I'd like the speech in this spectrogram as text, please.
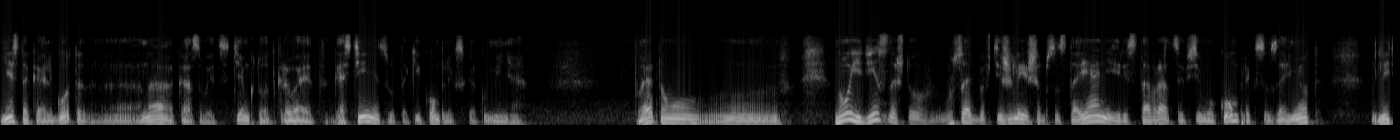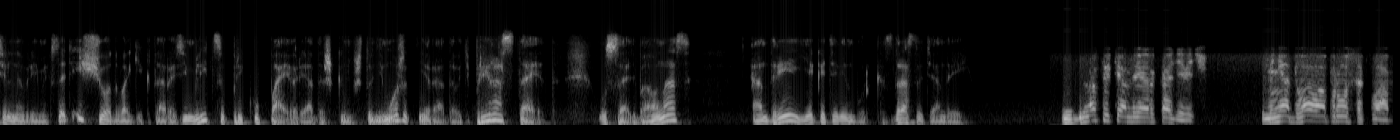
Есть такая льгота. э, она оказывается тем, кто открывает гостиницу, такие комплексы, как у меня. Поэтому, ну, единственное, что усадьба в тяжелейшем состоянии, реставрация всего комплекса займет длительное время. Кстати, еще два гектара землицы прикупаю рядышком, что не может не радовать. Прирастает усадьба. А у нас Андрей Екатеринбург. Здравствуйте, Андрей. Здравствуйте, Андрей Аркадьевич. У меня два вопроса к вам.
